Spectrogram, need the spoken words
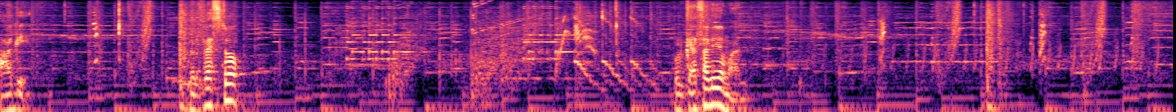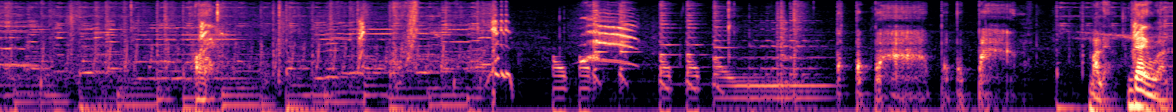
aquí. Perfecto. Porque ha salido mal. Da igual.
